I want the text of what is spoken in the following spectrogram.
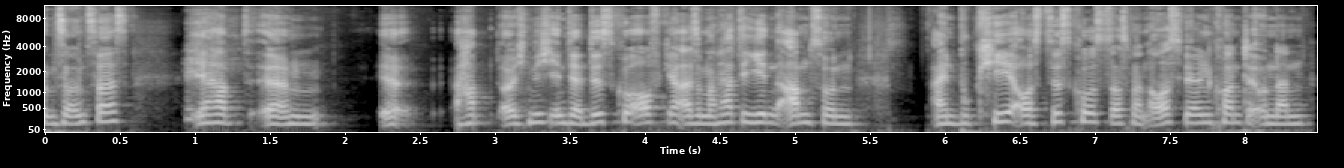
und sonst was. Ihr habt, ähm, ihr habt euch nicht in der Disco aufgehalten. Also man hatte jeden Abend so ein, ein Bouquet aus Diskos, das man auswählen konnte und dann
